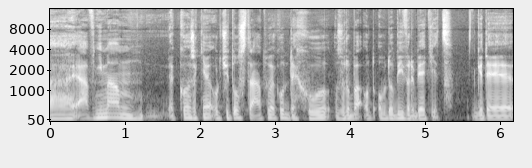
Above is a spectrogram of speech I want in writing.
Eh, já vnímám, jako řekněme, určitou ztrátu jako dechu zhruba od období Vrbětic, kdy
